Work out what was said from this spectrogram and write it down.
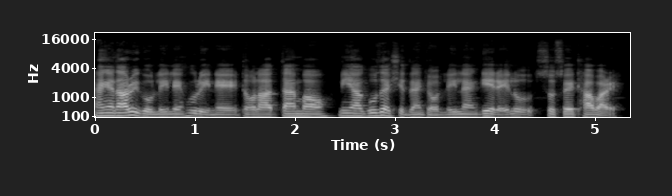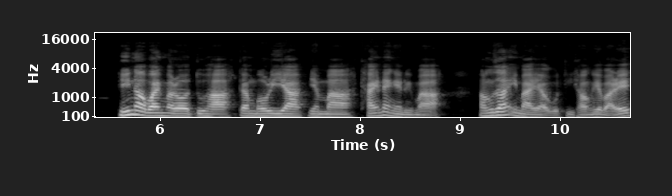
နိုင်ငံသားတွေကိုလိမ်လည်မှုတွေနဲ့ဒေါ်လာတန်ပေါင်း298သန်းကျော်လိမ်လည်ခဲ့တယ်လို့ဆွဆွဲထားပါတယ်။ဒီနောက်ပိုင်းမှာတော့သူဟာကမ္ဘောဒီးယား၊မြန်မာ၊ထိုင်းနိုင်ငံတွေမှာလောင်းကစားအင်မာယာကိုတည်ထောင်ခဲ့ပါတယ်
